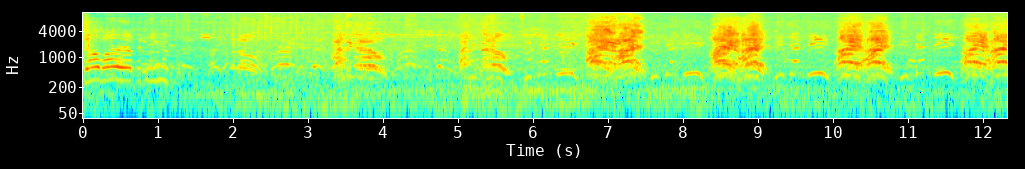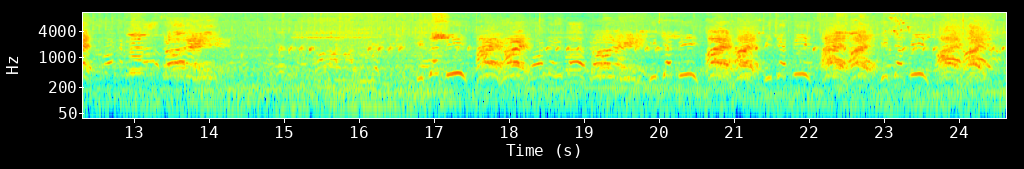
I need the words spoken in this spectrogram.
क्या भाव है अपनी बंद बीजेपी, हाय हाय क्यों नहीं तो क्यों नहीं बीजेपी, हाय हाय, बीजेपी, हाय हाय, बीजेपी, हाय हाय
